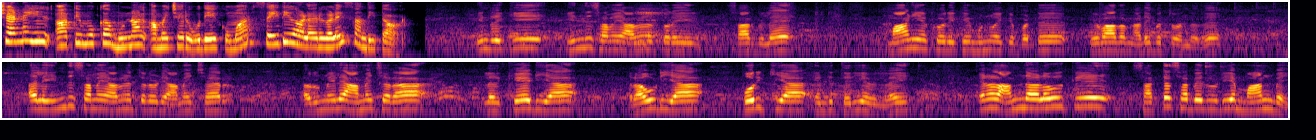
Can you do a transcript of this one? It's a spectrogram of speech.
சென்னையில் அதிமுக முன்னாள் அமைச்சர் உதயகுமார் செய்தியாளர்களை சந்தித்தார். இன்றைக்கு இந்து சமய அறநிலைத்துறை சார்பிலே மானிய கோரிக்கை முன்வைக்கப்பட்டு விவாதம் நடைபெற்று வந்தது. அதில் இந்து சமய அறநிலைத்துறையுடைய அமைச்சர் அவர் உண்மையிலே அமைச்சரா இல்லை கேடியா ரவுடியா பொறுக்கியா என்று தெரியவில்லை. ஏன்னால் அந்த அளவுக்கு சட்டசபையினுடைய மாண்பை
